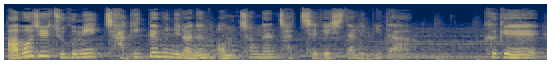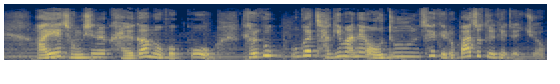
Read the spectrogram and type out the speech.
아버지의 죽음이 자기 때문이라는 엄청난 자책에 시달립니다. 그게 아이의 정신을 갉아먹었고 결국 뭔가 자기만의 어두운 세계로 빠져들게 되죠.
